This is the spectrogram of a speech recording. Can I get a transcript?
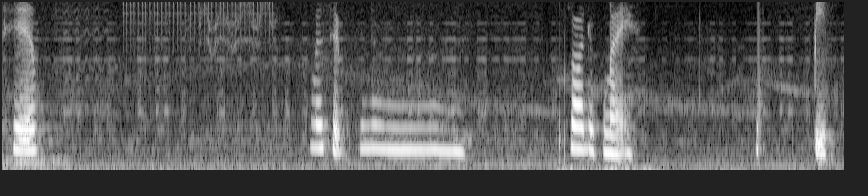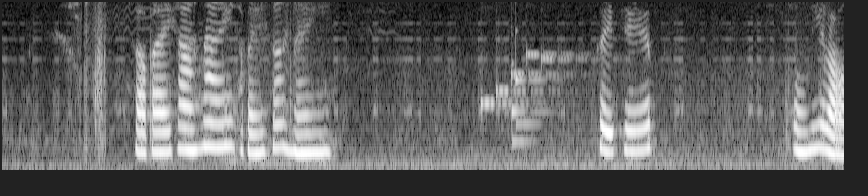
เทปไม่เจ็บนึงซ่อนอยู่ข้างในปิด เข้าไปข้างใน เข้าไปข้างใน ใส่เทป ตรงนี้เหรอ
